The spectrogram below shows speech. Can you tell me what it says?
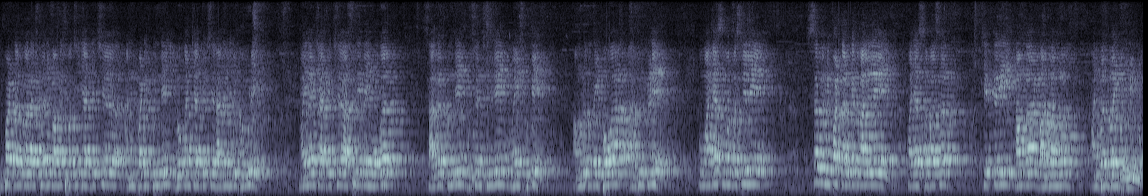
निफाड तालुका राष्ट्रवादी काँग्रेस पक्षाचे अध्यक्ष अनिल पाटील कुंदे युवकांचे अध्यक्ष राजेंद्रजी बोरगुडे महिलांचे अध्यक्ष अश्विनीताई मोगल सागर कुंदे भूषण शिंदे महेश कुटे अमृताताई पवार अर्जुन किळे व माझ्यासमोर बसलेले सर्व निफाड तालुक्यातून आलेले माझ्या सभासद शेतकरी कामगार बांधवांनो आणि बंधुबाई बहिणींनो.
